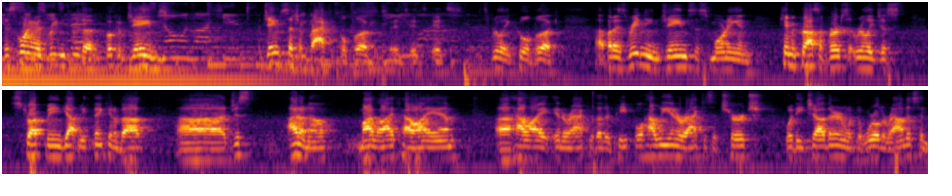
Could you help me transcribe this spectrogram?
This morning I was reading through the book of James. James is such a practical book. It's, it's, it's, it's, really a cool book. Uh, but I was reading James this morning and came across a verse that really just struck me and got me thinking about uh, just, I don't know, my life, how I am, uh, how I interact with other people, how we interact as a church with each other and with the world around us, and,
